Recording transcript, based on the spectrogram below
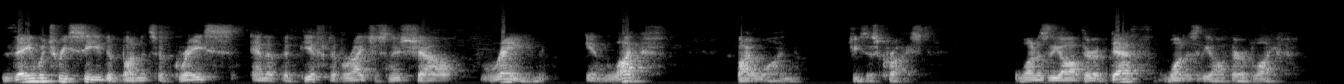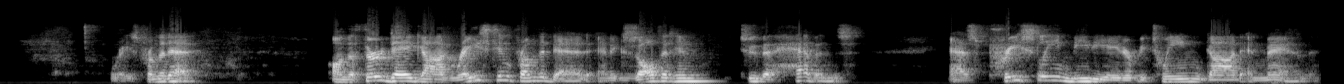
they which received abundance of grace and of the gift of righteousness shall reign in life by one, Jesus Christ. One is the author of death, one is the author of life. Raised from the dead. On the third day, God raised him from the dead and exalted him to the heavens as priestly mediator between God and man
